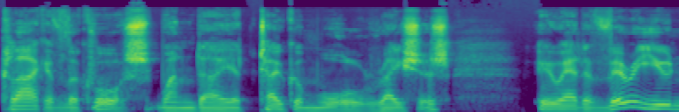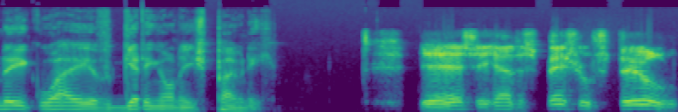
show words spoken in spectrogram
clerk of the course one day at Tocumwal races who had a very unique way of getting on his pony? Yes, he had a special stool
